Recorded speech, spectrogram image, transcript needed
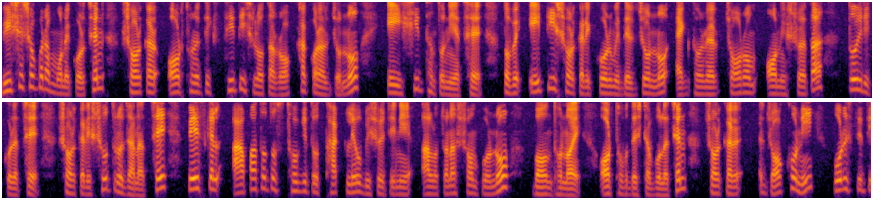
বিশেষজ্ঞরা মনে করছেন, সরকার অর্থনৈতিক স্থিতিশীলতা রক্ষা করার জন্য এই সিদ্ধান্ত নিয়েছে। তবে এটি সরকারি কর্মীদের জন্য এক ধরনের চরম অনিশ্চয়তা তৈরি করেছে। সরকারি সূত্র জানাচ্ছে, পেস্কেল আপাতত স্থগিত থাকলেও বিষয়টি নিয়ে আলোচনা সম্পূর্ণ বন্ধ নয়। অর্থ উপদেষ্টা বলেছেন, সরকার যখনই পরিস্থিতি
